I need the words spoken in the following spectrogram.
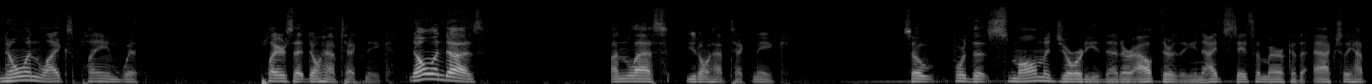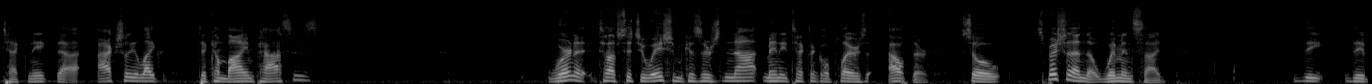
no one likes playing with players that don't have technique. No one does unless you don't have technique. So, for the small majority that are out there, the United States of America, that actually have technique, that actually like to combine passes, we're in a tough situation because there's not many technical players out there. So, especially on the women's side, the the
